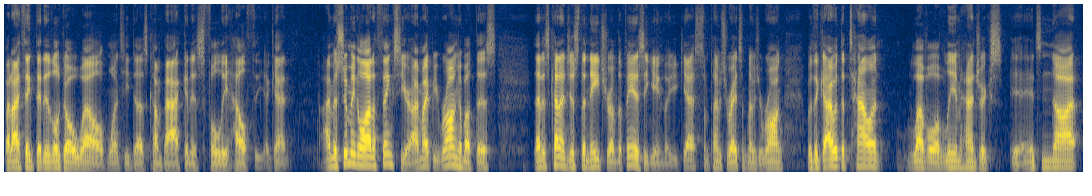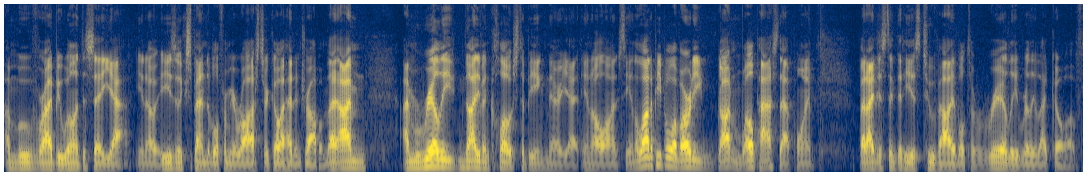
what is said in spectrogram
but I think that it'll go well once he does come back and is fully healthy. Again, I'm assuming a lot of things here. I might be wrong about this. That is kind of just the nature of the fantasy game, though. You guess sometimes you're right, sometimes you're wrong. With a guy with the talent level of Liam Hendriks, it's not a move where I'd be willing to say, yeah, you know, he's expendable from your roster. Go ahead and drop him. I'm I'm really not even close to being there yet, in all honesty. And a lot of people have already gotten well past that point, but I just think that he is too valuable to really, really let go of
